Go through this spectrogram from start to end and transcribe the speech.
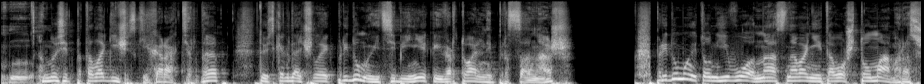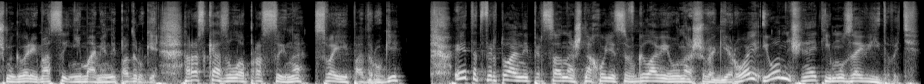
носит патологический характер, да. То есть, когда человек придумывает себе некий виртуальный персонаж, Придумает он его на основании того, что мама, раз уж мы говорим о сыне маминой подруги, рассказывала про сына своей подруги, этот виртуальный персонаж находится в голове у нашего героя, и он начинает ему завидовать.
